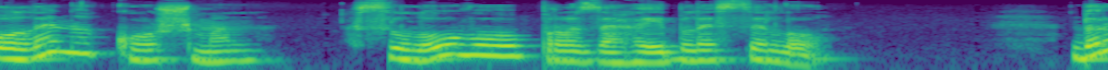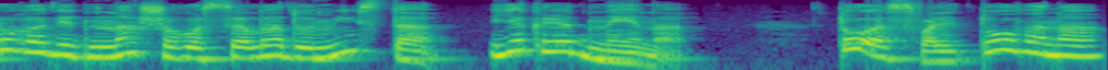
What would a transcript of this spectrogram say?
Олена Кошман. Слово про загибле село. Дорога від нашого села до міста як ряднина. То асфальтована,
